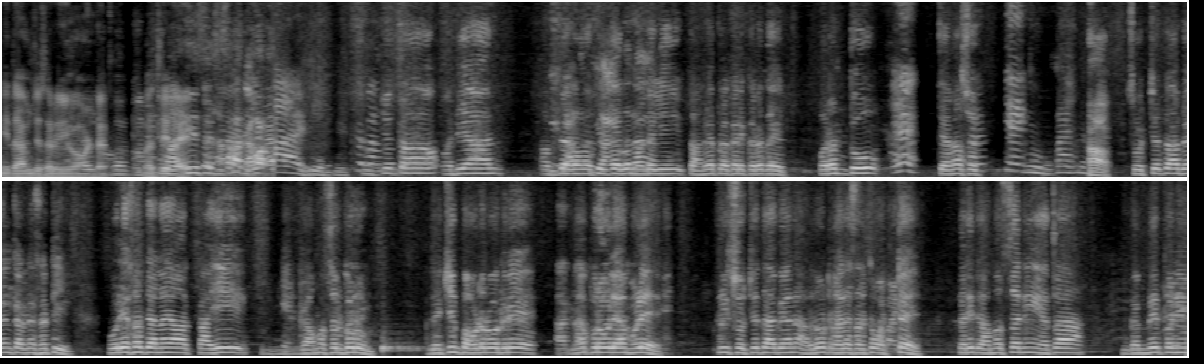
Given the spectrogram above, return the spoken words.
इथं आमचे सर्व युवा मंडळ बसलेले आहेत. स्वच्छता अभियान आमच्या गावातील तरुण मंडळी चांगल्या प्रकारे करत आहेत. परंतु त्यांना स्वच्छ स्वच्छता अभियान करण्यासाठी पुरेसा त्यांना काही ग्रामस्थांकडून ब्लिचिंग पावडर वगैरे न पुरवल्यामुळे ती स्वच्छता अभियान अर्धवट राहिल्यासारखं वाटतंय. तरी ग्रामस्थांनी याचा गंभीरपणे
